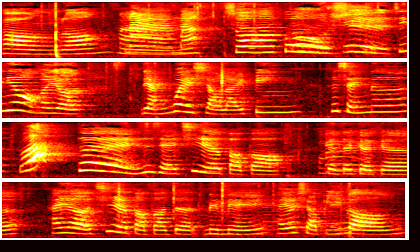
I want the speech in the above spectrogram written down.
恐龙妈妈说故事。今天我们有两位小来宾，是谁呢？我对，你是谁？企鹅宝宝，哥哥哥哥，还有企鹅宝宝的妹妹，还有小鼻龙，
